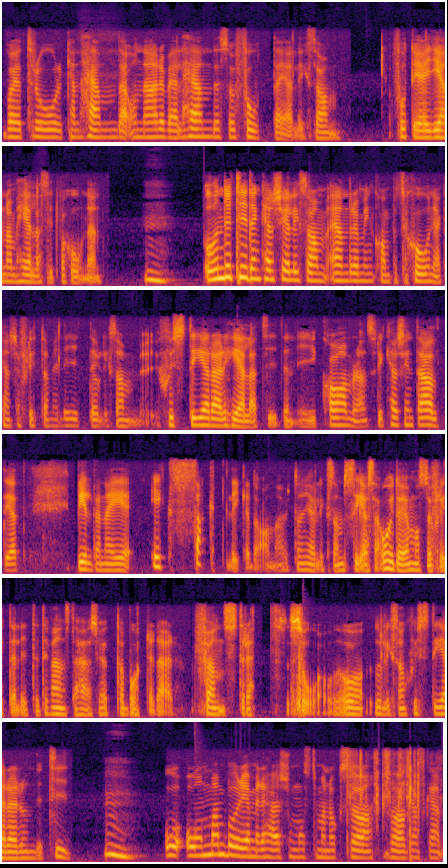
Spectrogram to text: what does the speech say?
vad jag tror kan hända och när det väl händer så fotar jag liksom fotar jag igenom hela situationen. Mm under tiden kanske jag liksom ändrar min komposition, jag kanske flyttar mig lite och liksom justerar hela tiden i kameran. Så det kanske inte alltid är att bilderna är exakt likadana utan jag liksom ser så här, oj då, jag måste flytta lite till vänster här så jag tar bort det där fönstret så och, och liksom justerar under tid. Mm. Och om man börjar med det här så måste man också vara ganska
